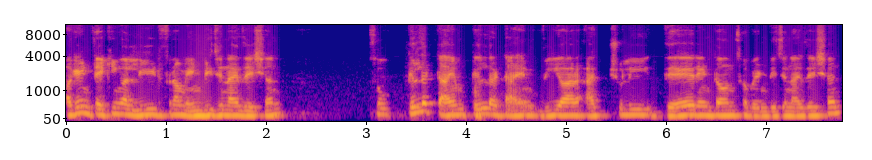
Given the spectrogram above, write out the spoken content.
again, taking a lead from indigenization. So till the time till the time we are actually there in terms of indigenization,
